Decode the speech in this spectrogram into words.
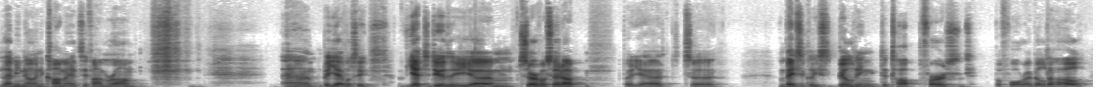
Let me know in the comments if I'm wrong. um, but yeah, we'll see. I've yet to do the um, servo setup, but yeah, it's. uh, I'm basically building the top first before I build a hull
